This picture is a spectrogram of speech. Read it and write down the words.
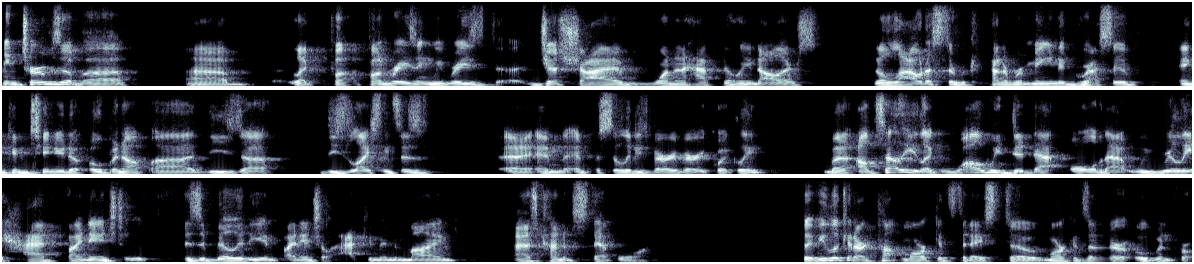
In terms of uh, uh, like fundraising, we raised uh, just shy of one and a half billion dollars. It allowed us to kind of remain aggressive and continue to open up uh, these uh, these licenses Uh, and and facilities very very quickly. But I'll tell you, like while we did that, all of that, we really had financial visibility and financial acumen in mind as kind of step one. So if you look at our top markets today, so markets that are open for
